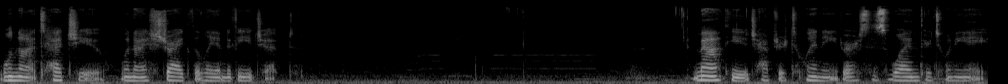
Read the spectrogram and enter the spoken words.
will not touch you when I strike the land of Egypt. Matthew chapter 20, verses 1 through 28.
